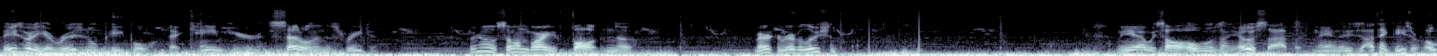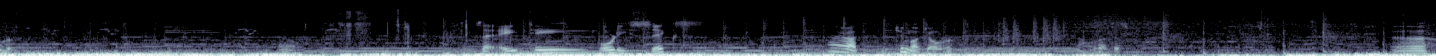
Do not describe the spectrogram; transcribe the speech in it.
These were the original people that came here and settled in this region. Who knows, some of them probably fought in the American Revolution. I mean, yeah, we saw old ones on the other side, but man, these I think these are older. that 1846? Uh, not too much older. What about this? Uh,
